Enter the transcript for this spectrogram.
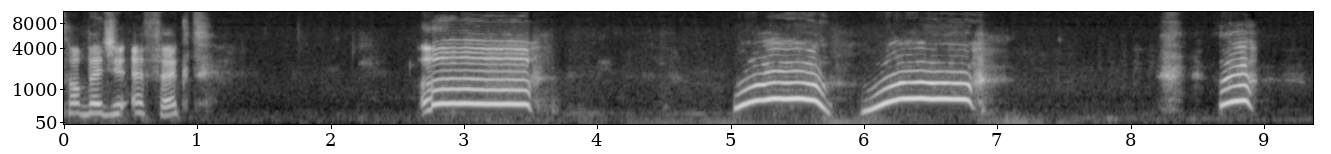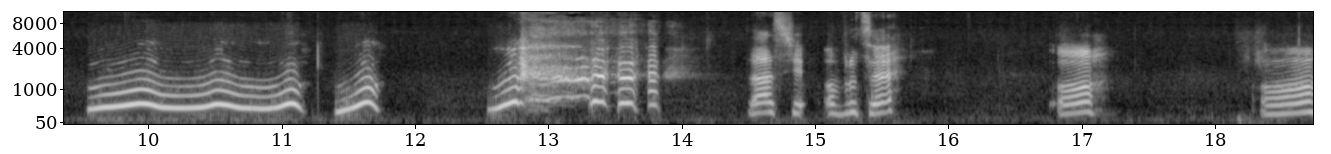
To będzie efekt. Uuu! Się obrócę. O! O!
